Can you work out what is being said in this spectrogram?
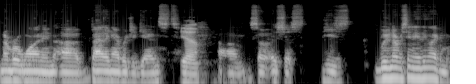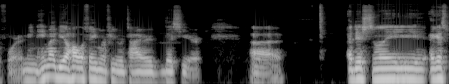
number one in uh, batting average against. Yeah. Um, so it's just he's we've never seen anything like him before. I mean, he might be a Hall of Famer if he retired this year. Uh, additionally, I guess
